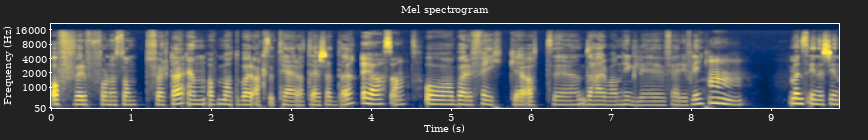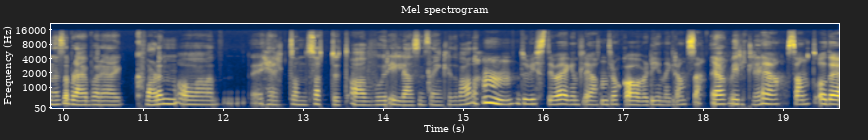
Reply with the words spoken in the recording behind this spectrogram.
offer for noe sånt, følte jeg, enn å på en måte bare akseptere at det skjedde, Ja, sant. og bare fake at uh, det her var en hyggelig feriefling. Mm. Mens innerst inne så ble jeg bare kvalm og helt sånn satt ut av hvor ille jeg syns egentlig det var, da. Mm, du visste jo egentlig at den tråkka over dine grenser. Ja, virkelig. Ja, sant. Og det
